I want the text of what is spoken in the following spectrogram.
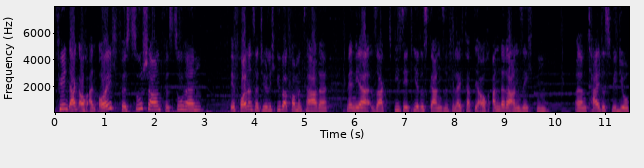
vielen Dank auch an euch fürs Zuschauen, fürs Zuhören. Wir freuen uns natürlich über Kommentare, wenn ihr sagt, wie seht ihr das Ganze? Vielleicht habt ihr auch andere Ansichten. Ähm, teilt das Video.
